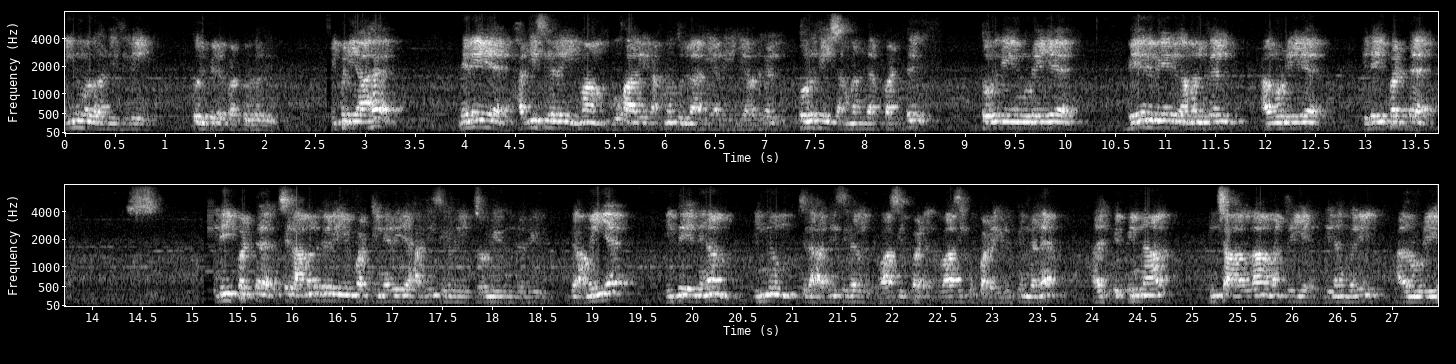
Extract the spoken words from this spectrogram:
இன்னும் ஒரு ஹதீஸிலே குறிப்பிடப்பட்டுள்ளது. இப்படியாக நிறைய ஹதீஸ்களை இமாம் புகாரி ரஹ்மத்துல்லாஹி அலி அவர்கள் தொழுகை சம்பந்தப்பட்டு தொழுகையினுடைய வேறு வேறு அமல்கள் அவனுடைய இடைப்பட்ட இடைப்பட்ட சில அமல்களையும் பற்றி நிறைய ஹதீசுகளை சொல்லியிருந்தது. இது அமைய இன்றைய தினம் இன்னும் சில ஹதீசுகள் வாசிப்பட வாசிக்கப்பட இருக்கின்றன. அதற்கு பின்னால் இன்ஷா அல்லா மற்றைய தினங்களில் அதனுடைய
